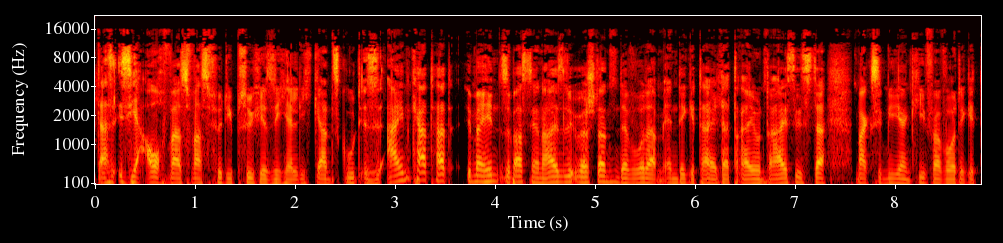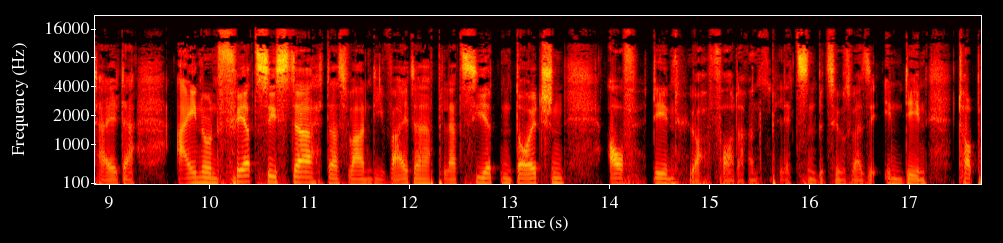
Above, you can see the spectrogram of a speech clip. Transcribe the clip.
das ist ja auch was, was für die Psyche sicherlich ganz gut ist. Ein Cut hat immerhin Sebastian Heisel überstanden, der wurde am Ende geteilter 33. Maximilian Kiefer wurde geteilter 41. Das waren die weiter platzierten Deutschen auf den ja, vorderen Plätzen beziehungsweise in den Top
